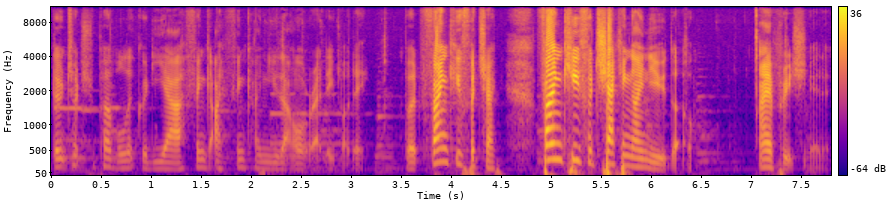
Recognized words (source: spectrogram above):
Don't touch the purple liquid. Yeah, I think I think I knew that already, buddy. But thank you for check. Thank you for checking. I knew though. I appreciate it.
